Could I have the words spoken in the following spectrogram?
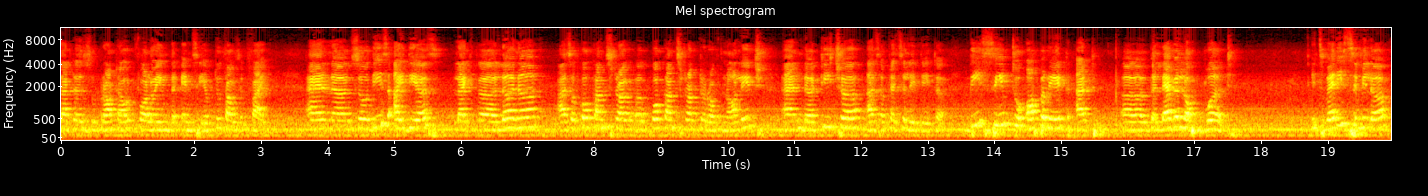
that is brought out following the NCF 2005. And uh, so these ideas like uh, learner as a co-constructor co of knowledge and teacher as a facilitator. These seem to operate at uh, the level of word. It's very similar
